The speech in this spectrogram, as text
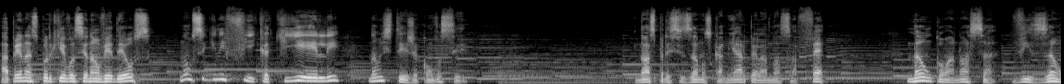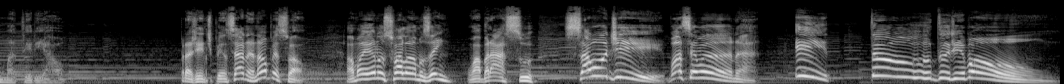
Apenas porque você não vê Deus, não significa que Ele não esteja com você. Nós precisamos caminhar pela nossa fé, não com a nossa visão material. Pra gente pensar, não é não, pessoal? Amanhã nos falamos, hein? Um abraço, saúde, boa semana e tudo de bom!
